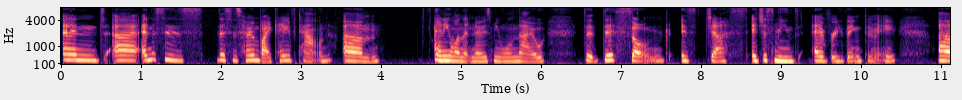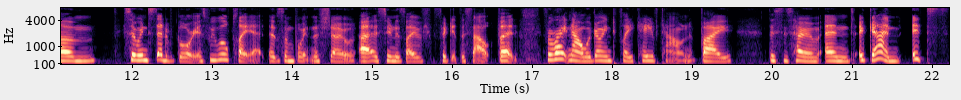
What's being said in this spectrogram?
and uh, and this is this is Home by Cavetown. Um, anyone that knows me will know that this song is just it just means everything to me. Um, so instead of Glorious, we will play it at some point in the show uh, as soon as I've figured this out. But for right now, we're going to play Cavetown by This Is Home, and again, it's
